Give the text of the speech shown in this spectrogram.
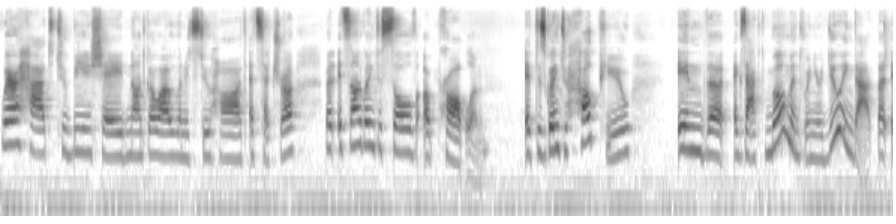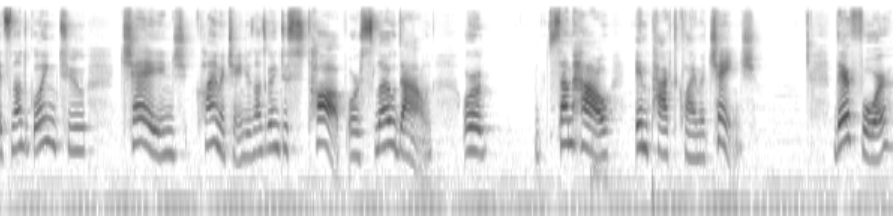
wear a hat, to be in shade, not go out when it's too hot, etc. But it's not going to solve a problem. It is going to help you in the exact moment when you're doing that, but it's not going to change climate change. It's not going to stop or slow down or somehow impact climate change. Therefore,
